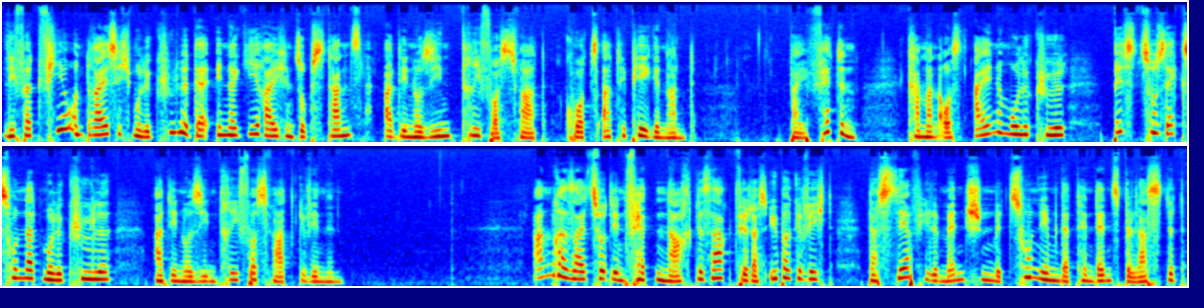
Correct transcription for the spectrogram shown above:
liefert 34 Moleküle der energiereichen Substanz Adenosintriphosphat, kurz ATP genannt. Bei Fetten kann man aus einem Molekül bis zu 600 Moleküle Adenosintriphosphat gewinnen. Andererseits wird den Fetten nachgesagt für das Übergewicht, das sehr viele Menschen mit zunehmender Tendenz belastet,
